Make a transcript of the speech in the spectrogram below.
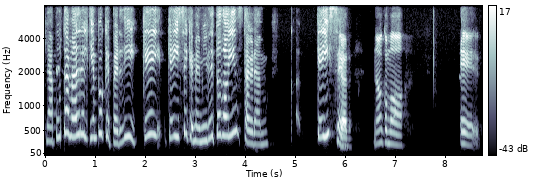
la puta madre el tiempo que perdí. ¿Qué, qué hice que me miré todo Instagram? ¿Qué hice? ¿No? Como eh,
